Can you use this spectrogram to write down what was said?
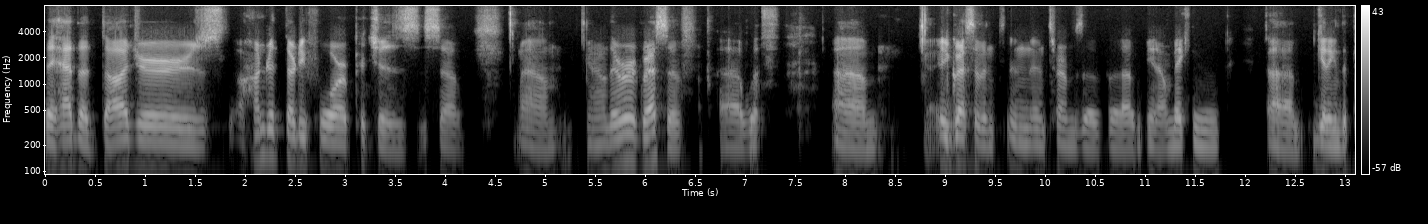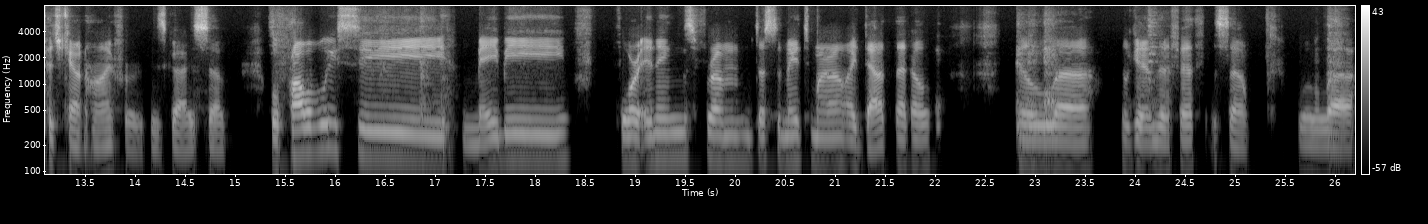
they had the Dodgers 134 pitches, so um, you know they were aggressive uh, with um, aggressive in, in, in terms of uh, you know making um, getting the pitch count high for these guys. So we'll probably see maybe four innings from Dustin May tomorrow. I doubt that he'll he'll uh, he'll get into the fifth. So we'll uh,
